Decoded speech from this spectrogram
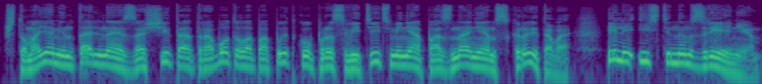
что моя ментальная защита отработала попытку просветить меня познанием скрытого или истинным зрением.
